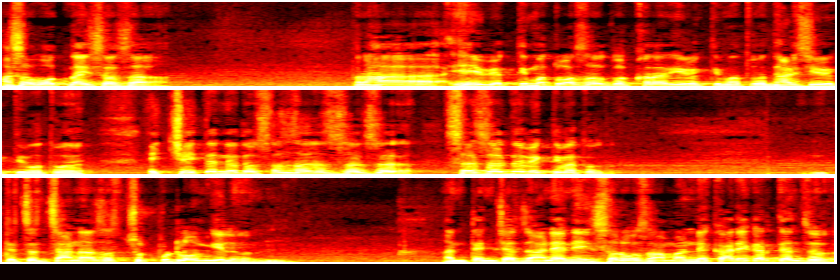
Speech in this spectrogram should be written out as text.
असं होत नाही सहसा. पण हा हे व्यक्तिमत्व असं होतं करारी व्यक्तिमत्व धाडसी व्यक्तिमत्व. एक चैतन्य होतं सळसळ सळसळ सळसळतं व्यक्तिमत्व होतं. त्याचं जाणं असं चुटपुट लावून गेलं. आणि त्यांच्या जाण्याने सर्वसामान्य कार्यकर्त्यांचं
